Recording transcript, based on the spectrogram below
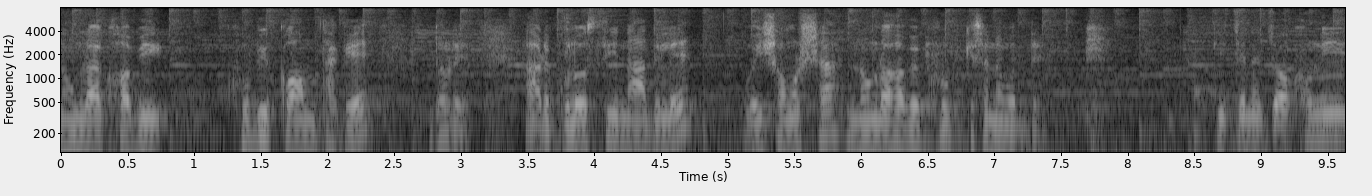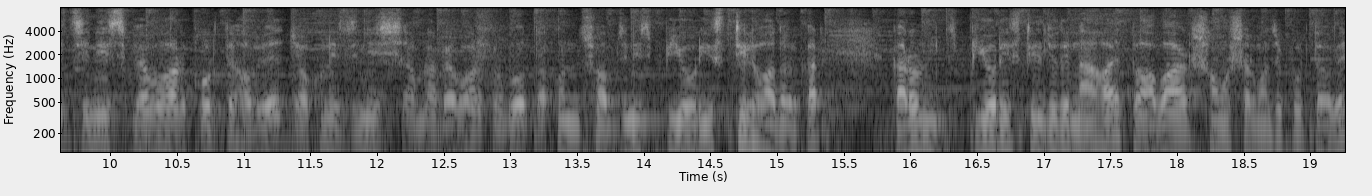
নোংরা খুবই খুবই কম থাকে ধরে। আর গ্লোসি না দিলে ওই সমস্যা, নোংরা হবে খুব কিচেনের মধ্যে। কিচেনে যখনই জিনিস ব্যবহার করতে হবে, যখনই জিনিস আমরা ব্যবহার করব, তখন সব জিনিস পিওর স্টিল হওয়া দরকার। কারণ পিওর স্টিল যদি না হয়, তো আবার সমস্যার মাঝে পড়তে হবে।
